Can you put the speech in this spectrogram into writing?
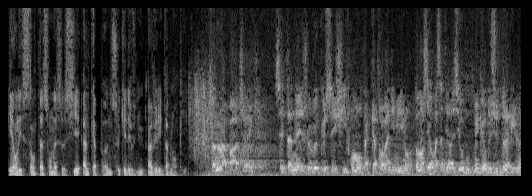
et en laissant à son associé Al Capone ce qui est devenu un véritable empire. Ça ne va pas, Jake. Cette année, je veux que ces chiffres montent à 90 millions. Commencez, on va s'intéresser aux bookmakers du sud de la ville.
